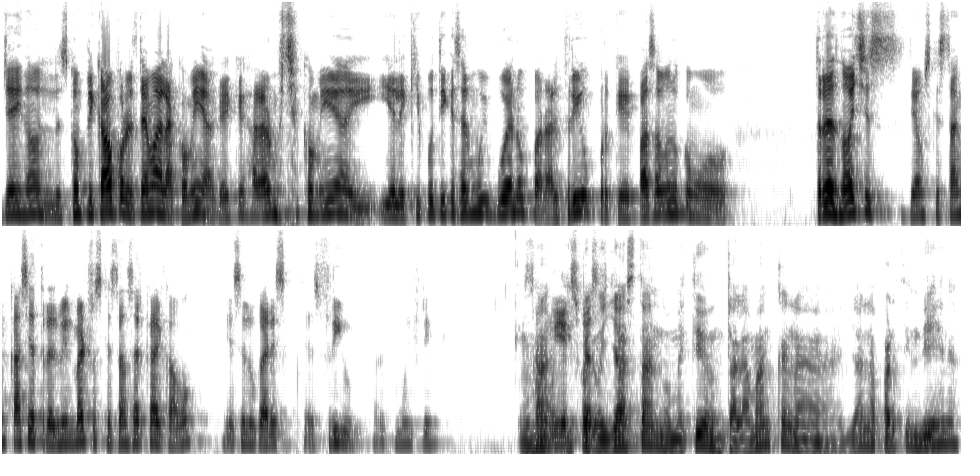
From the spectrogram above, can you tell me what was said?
Jay, no, es complicado por el tema de la comida, que hay que jalar mucha comida y, el equipo tiene que ser muy bueno para el frío, porque pasa uno como tres noches, digamos que están casi a 3.000 metros, que están cerca del Camuc, y ese lugar es, es frío, es muy frío. Está muy pero ya estando metido en Talamanca, en la, ya en la parte indígena,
